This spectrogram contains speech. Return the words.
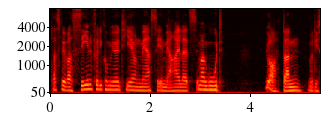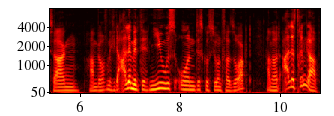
dass wir was sehen für die Community und mehr sehen, mehr Highlights. Ist immer gut ja, dann würde ich sagen, haben wir hoffentlich wieder alle mit News und Diskussionen versorgt. Haben wir heute alles drin gehabt.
